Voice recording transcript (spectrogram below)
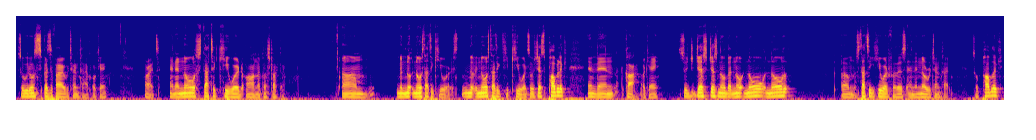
so we don't specify a return type. Okay, all right, and then no static keyword on a constructor. Um, no, no, no static keywords, no, no static keywords. So it's just public and then car. Okay, so just just know that no no no um, static keyword for this and then no return type. So public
